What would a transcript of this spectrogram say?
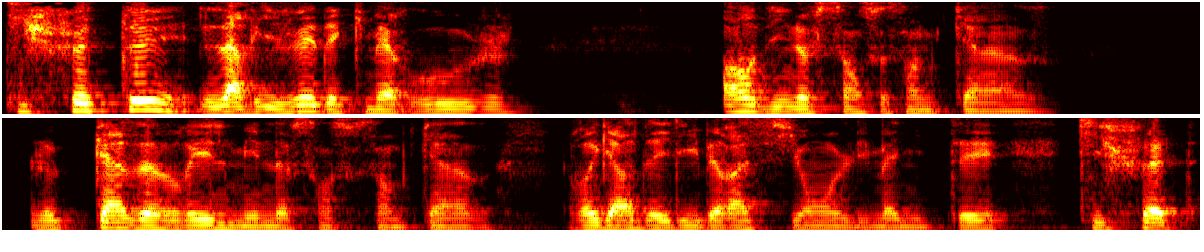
qui fêtaient l'arrivée des Khmers rouges en 1975, le 15 avril 1975, regardez Libération, l'humanité, qui fête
